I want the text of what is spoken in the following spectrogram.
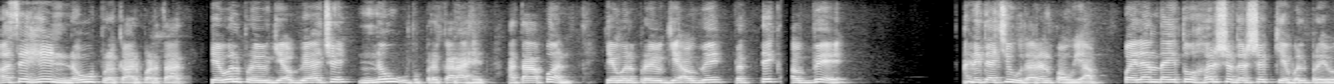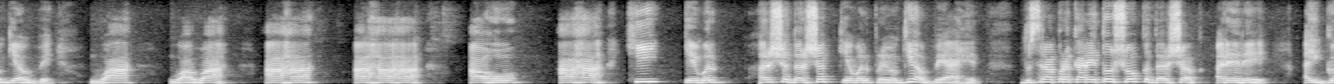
असे हे नऊ प्रकार पडतात. केवल प्रयोगी अव्ययाचे नऊ उपप्रकार आहेत. आता आपण केवल प्रयोगी अव्यय प्रत्येक अव्यय आणि त्याची उदाहरण पाहूया. पहिल्यांदा येतो हर्षदर्शक केवल प्रयोगी अव्यय. वा वा वा. आहा आहा हा. आहो आहा. ही केवल हर्षदर्शक केवल प्रयोगी अव्यय आहेत. दुसरा प्रकार येतो तो शोकदर्शक. अरे रे. ऐ ग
